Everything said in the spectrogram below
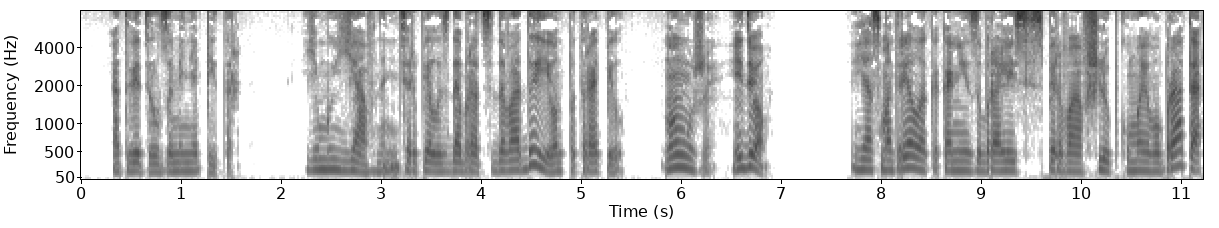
— ответил за меня Питер. Ему явно не терпелось добраться до воды, и он поторопил. «Ну уже, идем. Я смотрела, как они забрались сперва в шлюпку моего брата,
